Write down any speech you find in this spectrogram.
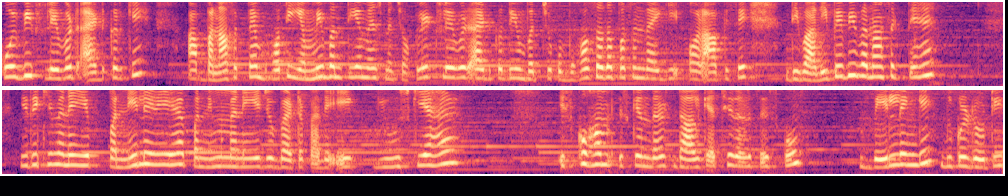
कोई भी फ्लेवर ऐड करके आप बना सकते हैं। बहुत ही यम्मी बनती है। मैं इसमें चॉकलेट फ्लेवर ऐड कर रही हूँ। बच्चों को बहुत ज़्यादा पसंद आएगी और आप इसे दिवाली पे भी बना सकते हैं। ये देखिए मैंने ये पन्नी ले ली है। पन्नी में मैंने ये जो बैटर पहले एक यूज़ किया है, इसको हम इसके अंदर डाल के अच्छी तरह से इसको बेल लेंगे। बिल्कुल रोटी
